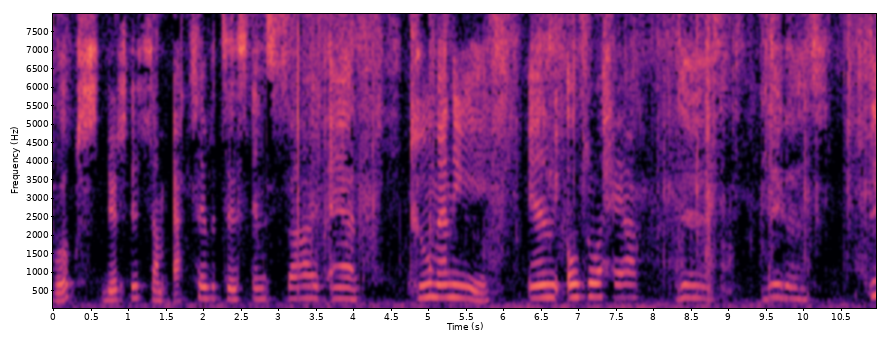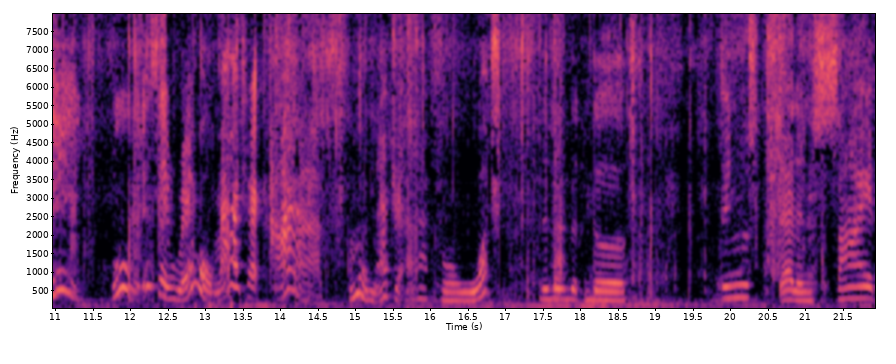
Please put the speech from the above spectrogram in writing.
books. This is some activities inside and too many. And we also have this biggest thing. Ooh, it's a rainbow magic. Ah, rainbow magic. I have to watch the, the, the, the things that inside.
